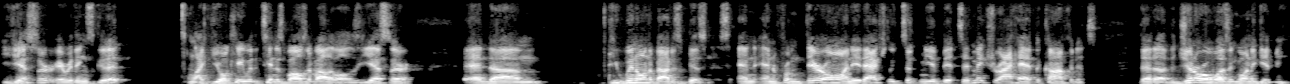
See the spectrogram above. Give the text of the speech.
yes, sir, everything's good. Like, you okay with the tennis balls and volleyballs? Yes, sir. And um, he went on about his business. And, and from there on, it actually took me a bit to make sure I had the confidence that uh, the general wasn't going to get me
